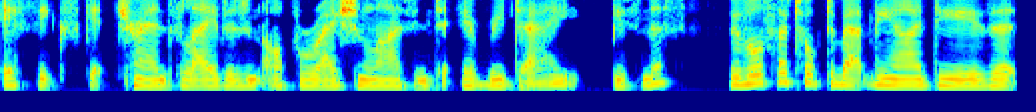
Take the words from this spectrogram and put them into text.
ethics get translated and operationalized into everyday business. We've also talked about the idea that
